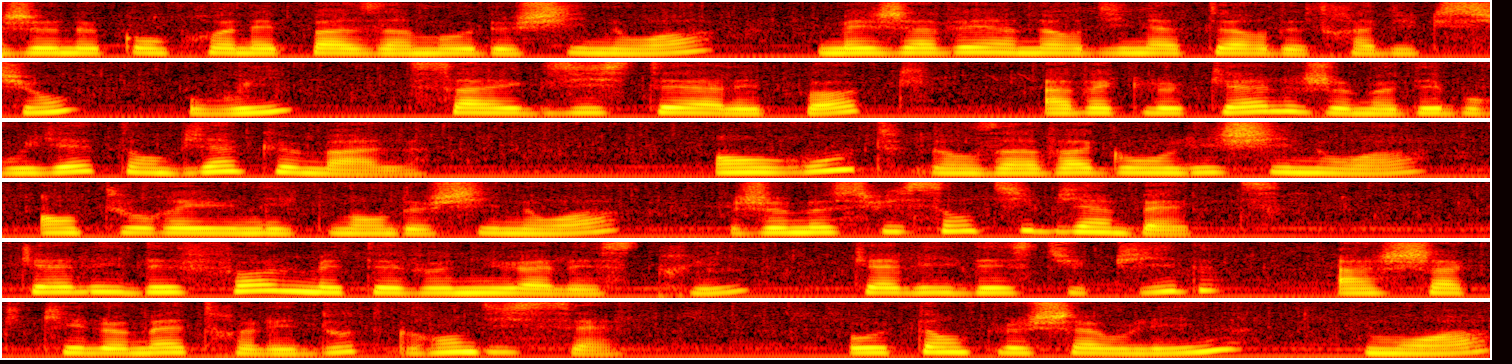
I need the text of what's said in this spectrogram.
je ne comprenais pas un mot de chinois, mais j'avais un ordinateur de traduction, oui, ça existait à l'époque, avec lequel je me débrouillais tant bien que mal. En route dans un wagon-lit chinois, entouré uniquement de chinois, je me suis senti bien bête. Quelle idée folle m'était venue à l'esprit, quelle idée stupide, à chaque kilomètre les doutes grandissaient. Au temple Shaolin, moi,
